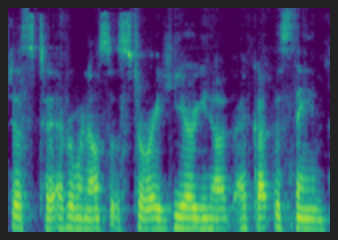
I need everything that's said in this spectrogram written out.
just to everyone else's story here, you know, I've, got the same,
